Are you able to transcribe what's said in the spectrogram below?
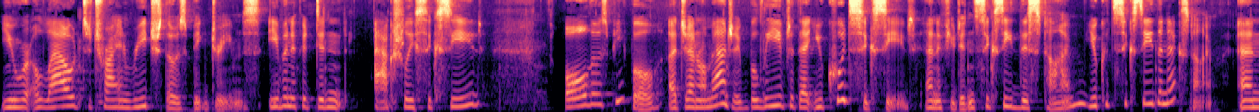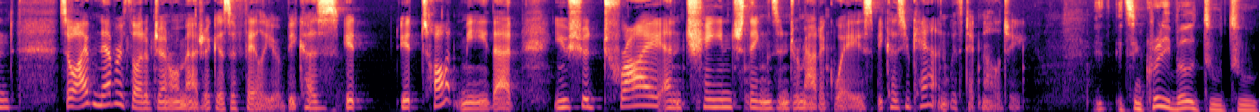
you were allowed to try and reach those big dreams, even if it didn't actually succeed. All those people at General Magic believed that you could succeed, and if you didn't succeed this time, you could succeed the next time. And so I've never thought of General Magic as a failure because it it taught me that you should try and change things in dramatic ways because you can with technology. It, it's incredible to to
